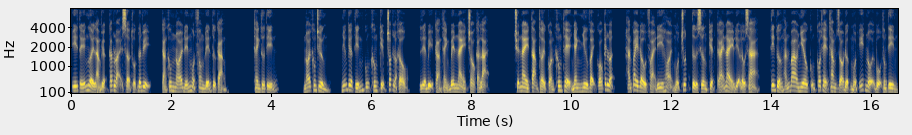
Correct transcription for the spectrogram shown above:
y tế người làm việc các loại sở thuộc đơn vị, càng không nói đến một phong đến từ cảng. Thành thư tín. Nói không chừng, những kia tín cũng không kịp chót lọt khẩu, liền bị cảng thành bên này cho cả lại. Chuyện này tạm thời còn không thể nhanh như vậy có kết luận, hắn quay đầu phải đi hỏi một chút từ xương kiệt cái này địa đầu xả tin tưởng hắn bao nhiêu cũng có thể thăm dò được một ít nội bộ thông tin.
